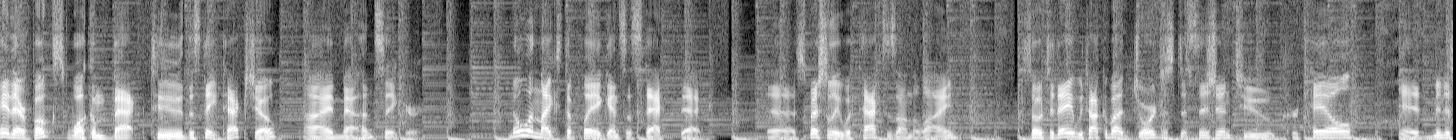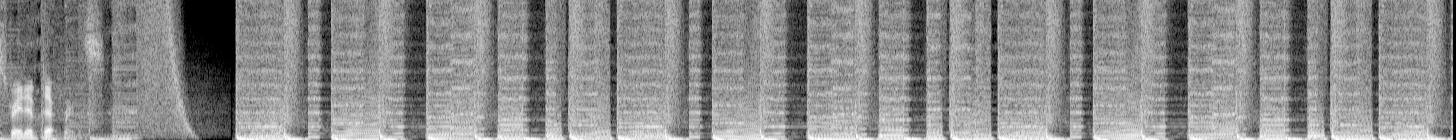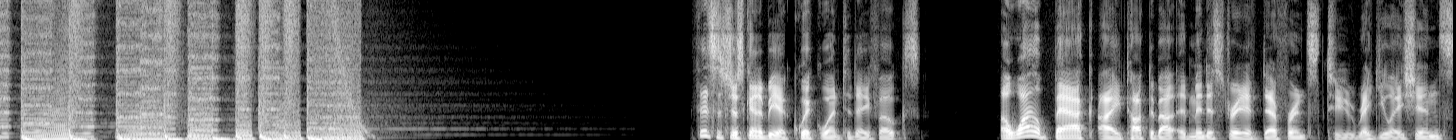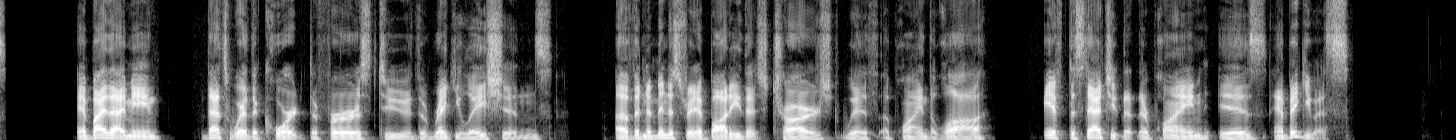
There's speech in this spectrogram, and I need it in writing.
Hey there, folks. Welcome back to the State Tax Show. I'm Matt Hunsaker. No one likes to play against a stacked deck, uh, especially with taxes on the line. So today we talk about Georgia's decision to curtail administrative deference. This is just going to be a quick one today, folks. A while back, I talked about administrative deference to regulations. And by that, I mean that's where the court defers to the regulations of an administrative body that's charged with applying the law if the statute that they're applying is ambiguous.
